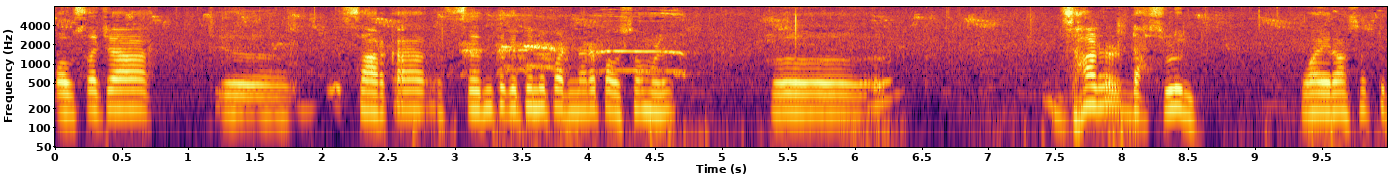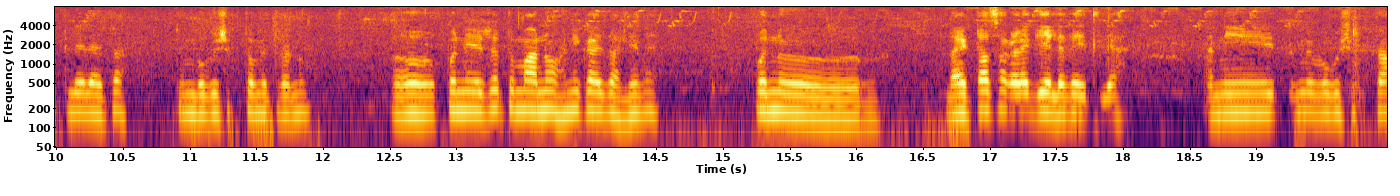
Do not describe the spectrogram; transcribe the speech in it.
पावसाच्या सारखा संत गतीने पडणाऱ्या पावसामुळे झाड ढासळून वायरा असं तुटलेला आहे तुम्ही बघू शकता मित्रांनो. पण याच्यात मानवहानी काय झाली नाही. पण लाईटा सगळ्या गेल्या आहेत इथल्या. आणि तुम्ही बघू शकता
